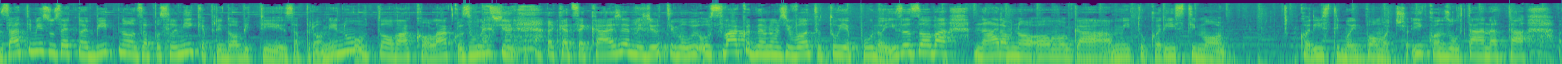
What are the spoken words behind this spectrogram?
Zatim izuzetno je bitno zaposlenike pridobiti za promjenu, to ovako lako zvuči kad se kaže, međutim u svakodnevnom životu tu je puno izazova, naravno ovoga mi tu koristimo koristimo i pomoć i konzultanata, e,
